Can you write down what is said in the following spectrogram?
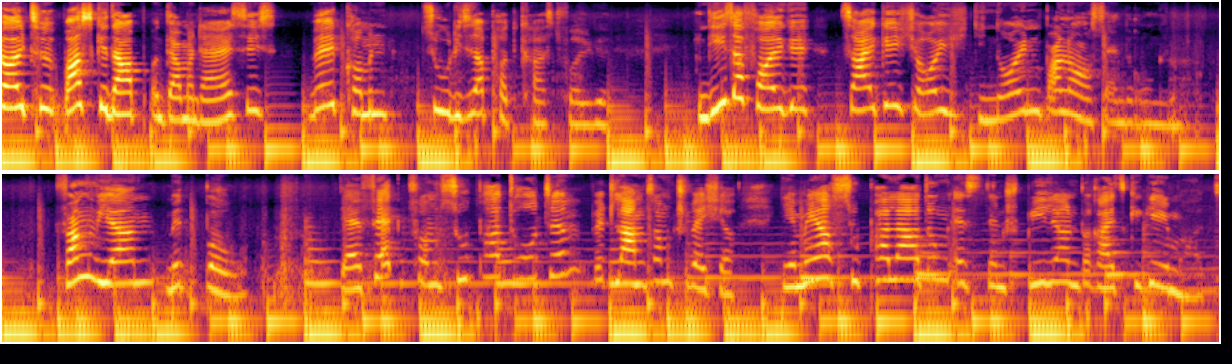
Leute, was geht ab? Und damit es willkommen zu dieser Podcast-Folge. In dieser Folge zeige ich euch die neuen Balanceänderungen. Fangen wir an mit Bow. Der Effekt vom Super-Totem wird langsam schwächer, je mehr Superladung es den Spielern bereits gegeben hat.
